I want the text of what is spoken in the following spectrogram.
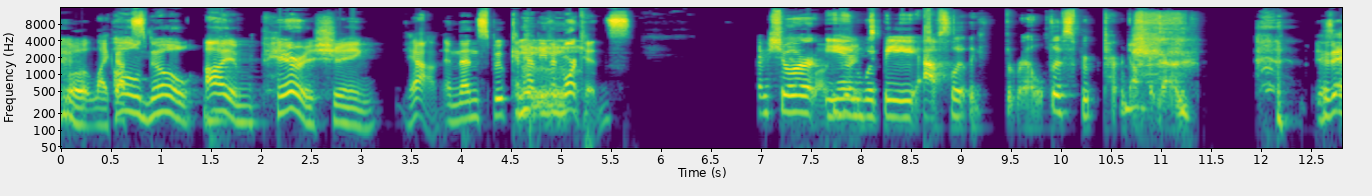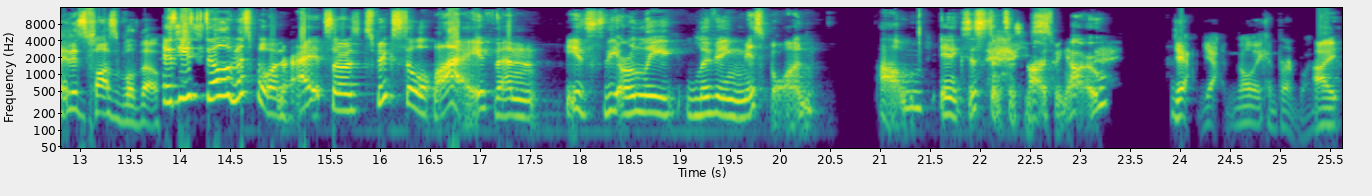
Well, like oh no, I am perishing. Yeah, and then Spook can have even more kids. I'm sure Ian would be absolutely thrilled if Spook turned up again. it is plausible, though. Is he still a Mistborn, right? So if Spook's still alive, then he's the only living Mistborn um, in existence, as far as we know. Yeah, yeah, only confirmed one. I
